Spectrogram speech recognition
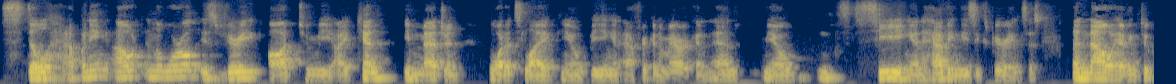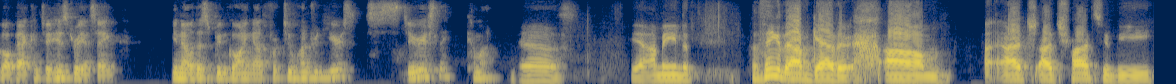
still happening out in the world is very odd to me. I can't imagine what it's like, you know, being an African American and you know seeing and having these experiences and now having to go back into history and saying you know this has been going on for 200 years? Seriously? Come on. Yes. Yeah i mean the the thing that i've gathered um i i, I try to be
